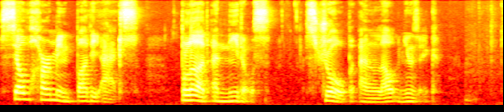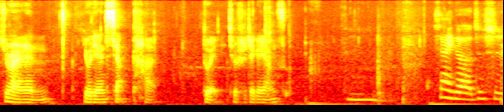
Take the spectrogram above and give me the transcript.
self-harming body acts, blood and needles, strobe and loud music，就让人有点想看。对，就是这个样子。嗯下一个就是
